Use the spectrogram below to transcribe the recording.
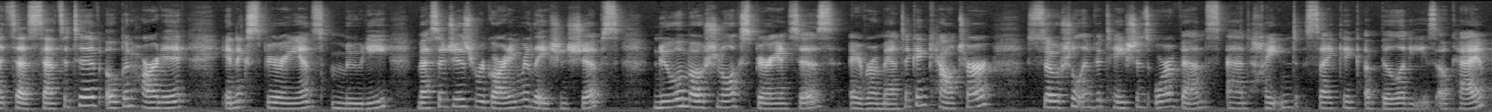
it says sensitive, open hearted, inexperienced, moody, messages regarding relationships, new emotional experiences, a romantic encounter, social invitations or events, and heightened psychic abilities. Okay.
